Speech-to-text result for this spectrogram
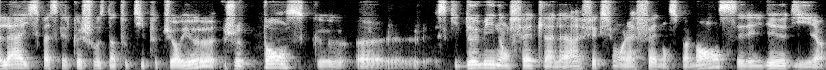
là, il se passe quelque chose d'un tout petit peu curieux. Je pense que euh, ce qui domine en fait la, la réflexion à la Fed en ce moment, c'est l'idée de dire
